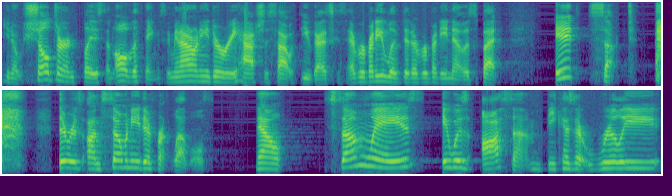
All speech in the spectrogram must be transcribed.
you know, shelter in place and all the things. I mean, I don't need to rehash this out with you guys because everybody lived it, everybody knows, but it sucked. there was on so many different levels. Now, some ways it was awesome because it really,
